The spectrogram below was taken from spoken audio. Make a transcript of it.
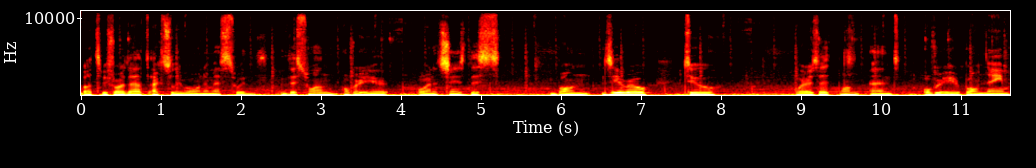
But before that actually we want to mess with this one over here. We want to change this bone 0 to where is it? One. And over here bone name.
